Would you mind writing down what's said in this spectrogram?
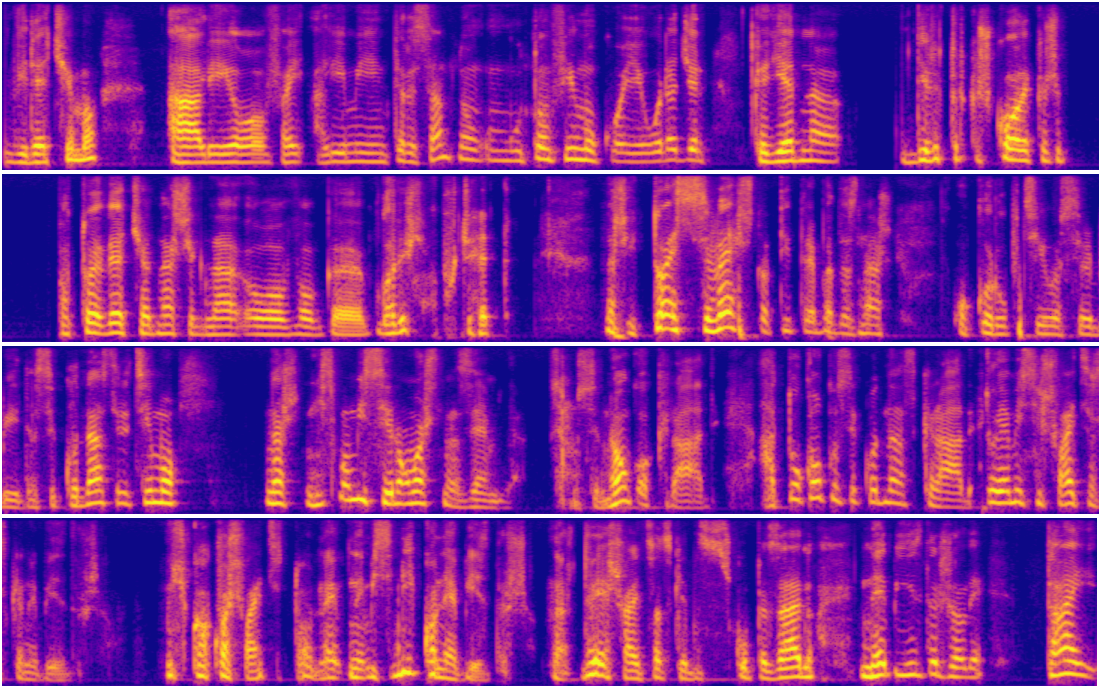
vidjet ćemo, ali, ovaj, ali mi je interesantno u tom filmu koji je urađen, kad jedna direktorka škole kaže, pa to je veće od našeg na, ovog godišnjeg budžeta. Znači, to je sve što ti treba da znaš o korupciji u Srbiji. Da se kod nas, recimo, znaš, nismo mi siromašna zemlja Samo se mnogo krade. A to koliko se kod nas krade, to ja mislim Švajcarska ne bi izdržala. Mislim, kakva Švajca, to ne, ne, mislim, niko ne bi izdržao. Znaš, dve švajcarske da se skupe zajedno, ne bi izdržale taj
